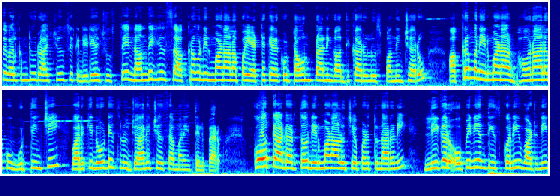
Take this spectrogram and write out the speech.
Welcome to Raj news. ఇక డీటెయిల్ చూస్తే నందిహిల్స్ అక్రమ నిర్మాణాలపై ఎట్టకేరకు టౌన్ ప్లానింగ్ అధికారులు స్పందించారు. అక్రమ నిర్మాణ భవనాలకు గుర్తించి వారికి నోటీసులు జారీ చేశామని తెలిపారు. కోర్టు ఆర్డర్తో నిర్మాణాలు చేపడుతున్నారని లీగల్ ఒపీనియన్ తీసుకొని వాటిని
